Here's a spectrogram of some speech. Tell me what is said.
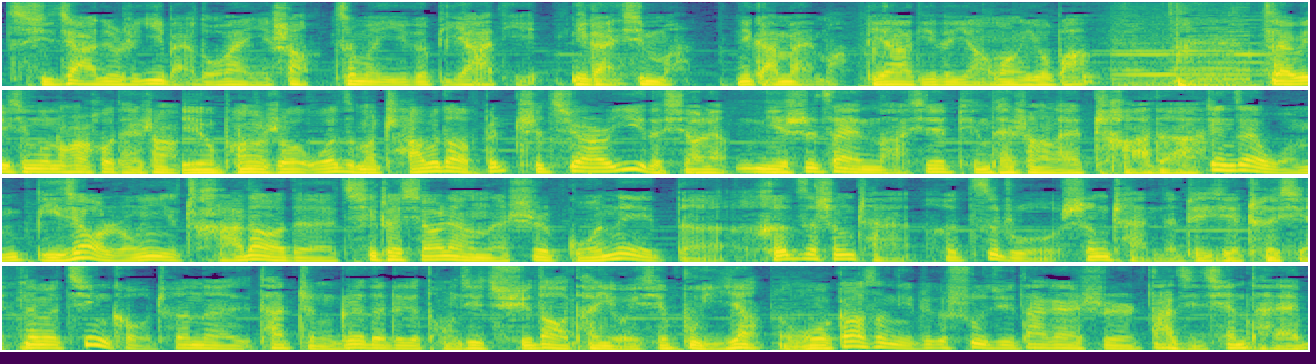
起价就是一百多万以上这么一个比亚迪，你敢信吗？你敢买吗？比亚迪的仰望 U 八。在微信公众号后台上，也有朋友说，我怎么查不到奔驰 GLE 的销量？你是在哪些平台上来查的啊？现在我们比较容易查到的汽车销量呢，是国内的合资生产和自主生产的这些车型。那么进口车呢，它整个的这个统计渠道它有一些不一样。我告诉你，这个数据大概是大几千台。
